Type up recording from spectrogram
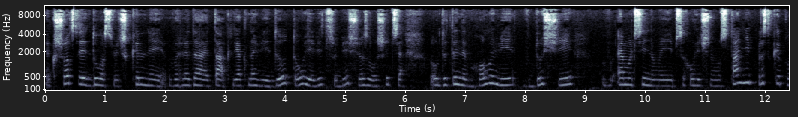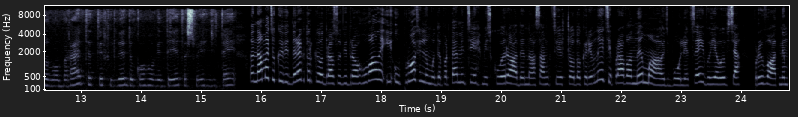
Якщо цей досвід шкільний виглядає так, як на відео, то уявіть собі, що залишиться у дитини в голові, в душі, в емоційному і психологічному стані. Прискіпливо обирайте тих людей, до кого віддаєте своїх дітей. На матюки від директорки одразу відреагували і у профільному департаменті міської ради. На санкції щодо керівниці права не мають, бо ліцей виявився приватним,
